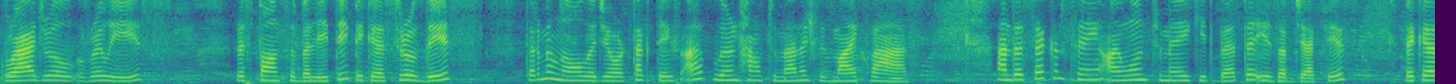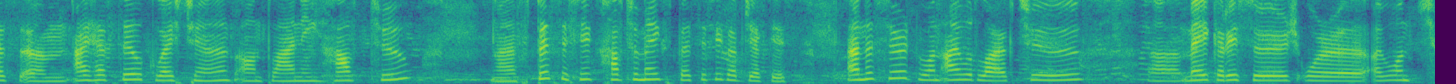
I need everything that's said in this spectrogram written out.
gradual release responsibility because through this terminology or tactics I've learned how to manage with my class. And the second thing I want to make it better is objectives because um, I have still questions on planning how to uh, specific how to make specific objectives and the third one i would like to uh, make a research or uh, i want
